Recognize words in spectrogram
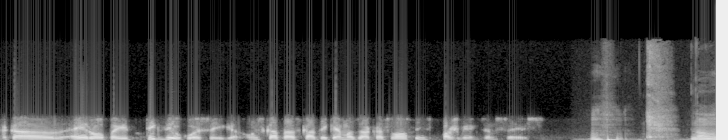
Tā kā Eiropa ir tik divkosīga un skatās, kā tikai mazākās valstiņas pašviek zem sevis. Nu,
